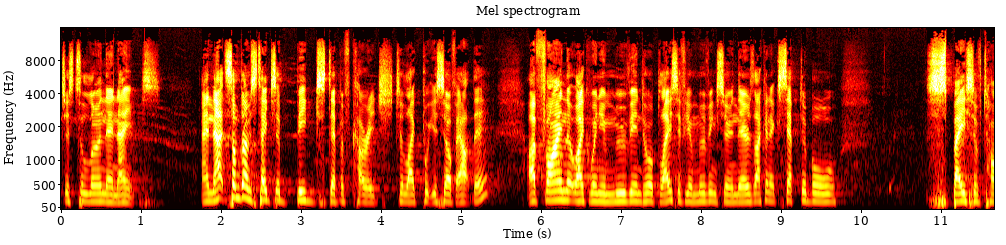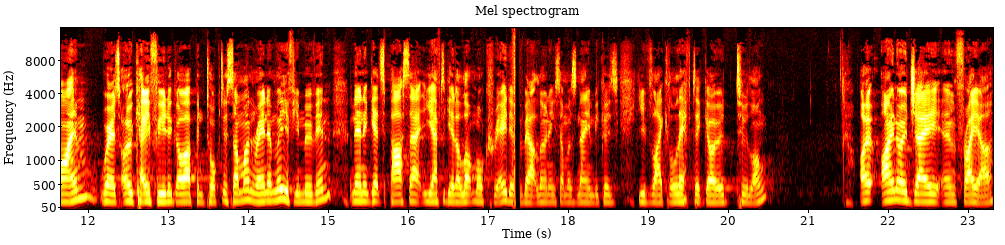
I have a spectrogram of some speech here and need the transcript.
just to learn their names, and that sometimes takes a big step of courage to like put yourself out there. I find that like when you move into a place, if you're moving soon, there's like an acceptable space of time where it's okay for you to go up and talk to someone randomly if you move in and then it gets past that you have to get a lot more creative about learning someone's name because you've like left it go too long. I, I know jay and freya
